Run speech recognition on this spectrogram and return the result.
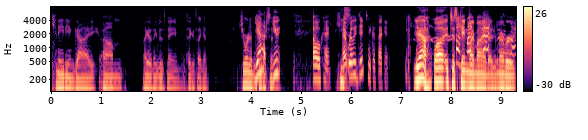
Canadian guy. Um, I gotta think of his name. It'll take a second. Jordan yeah Peterson. you oh, okay He's- that really did take a second yeah, well, it just came to my mind. I remember.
